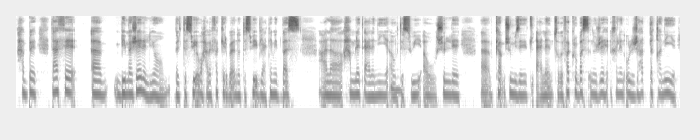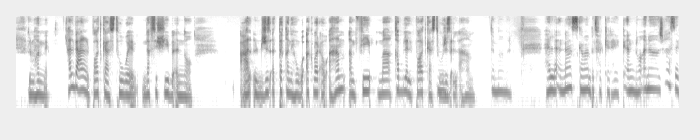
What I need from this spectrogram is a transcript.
حبيت تعرفي آه، بمجال اليوم بالتسويق واحد بفكر بأنه التسويق بيعتمد بس على حملات إعلانية أو مم. تسويق أو شو اللي آه، كم شو ميزانية الإعلان سو بفكروا بس إنه جه خلينا نقول الجهة التقنية المهمة هل بعالم البودكاست هو نفس الشيء بأنه الجزء التقني هو أكبر أو أهم أم في ما قبل البودكاست هو مم. الجزء الأهم؟ تماما. هلأ الناس كمان بتفكر هيك إنه أنا جاهزه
